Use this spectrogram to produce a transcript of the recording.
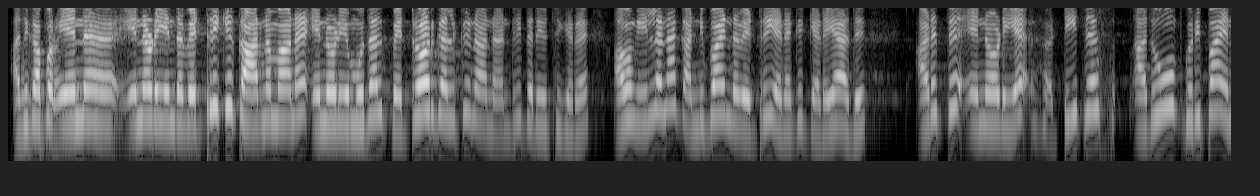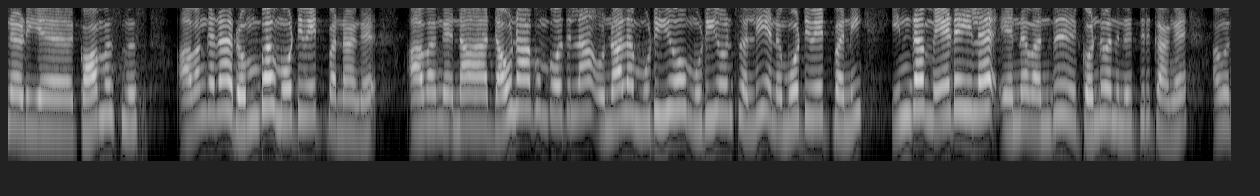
அதுக்கப்புறம் என்ன என்னுடைய இந்த வெற்றிக்கு காரணமான என்னுடைய முதல் பெற்றோர்களுக்கு நான் நன்றி தெரிவிச்சுக்கிறேன். அவங்க இல்லைன்னா கண்டிப்பாக இந்த வெற்றி எனக்கு கிடையாது. அடுத்து என்னுடைய டீச்சர்ஸ் அதுவும் குறிப்பாக என்னுடைய காமர்ஸ் மிஸ் அவங்க தான் ரொம்ப மோட்டிவேட் பண்ணாங்க. அவங்க நான் டவுன் ஆகும் போதெல்லாம் உன்னால் முடியும் முடியும்னு சொல்லி என்னை மோட்டிவேட் பண்ணி இந்த மேடையில் என்னை வந்து கொண்டு வந்து நிறுத்திருக்காங்க. அவங்க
